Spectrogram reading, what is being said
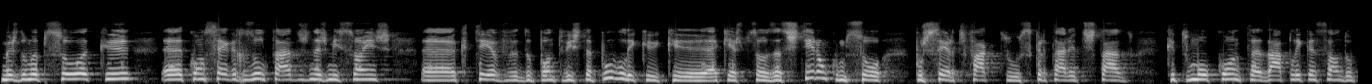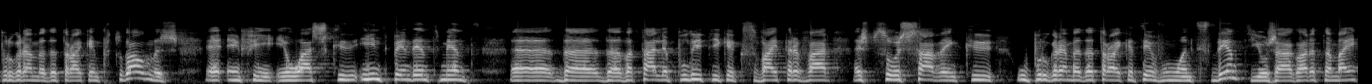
mas de uma pessoa que uh, consegue resultados nas missões uh, que teve do ponto de vista público e que, a que as pessoas assistiram. Começou por ser, de facto, o secretário de Estado que tomou conta da aplicação do programa da Troika em Portugal, mas, eh, enfim, eu acho que, independentemente uh, da, da, batalha política que se vai travar, as pessoas sabem que o programa da Troika teve um antecedente e eu já agora também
